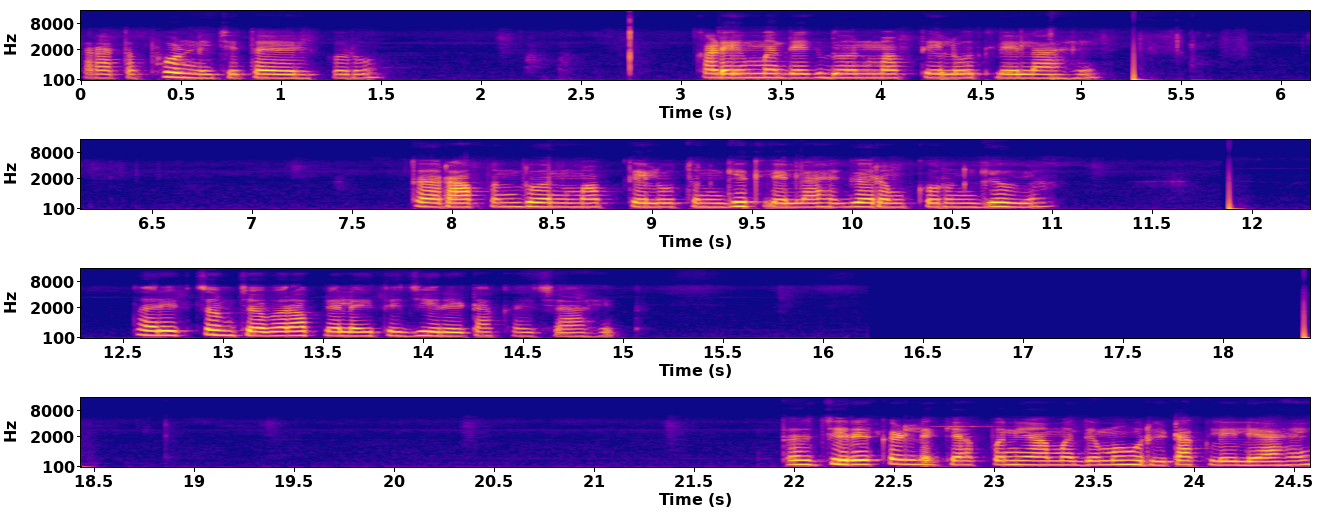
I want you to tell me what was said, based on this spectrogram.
तर आता फोडणीची तयारी करू. कढईमध्ये एक दोन माप तेल ओतलेलं आहे. तर आपण दोन माप तेल ओतून घेतलेलं आहे गरम करून घेऊया. तर एक चमच्याभर आपल्याला इथे जिरे टाकायचे आहेत. तर जिरे कडले की आपण यामध्ये मोहरी टाकलेली आहे.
